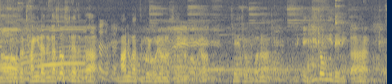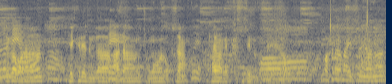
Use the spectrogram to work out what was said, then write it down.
어, 여기서 장이라든가 소스라든가. 마누 같은 거 올려놓을 수도 있는 거고요. 제일 좋은 거는 이렇게 이동이 되니까 내가 그렇네요. 원하는 어. 데크라든가 네. 마당, 정원, 옥상 네. 다양하게 다 쓸 수 있는 것들이에요. 어. 이거 하나만 있으면은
